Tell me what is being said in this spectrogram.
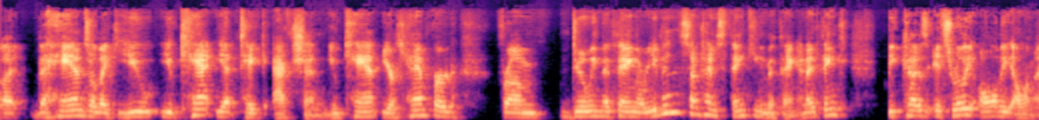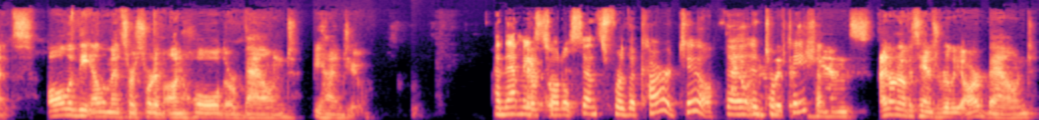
but the hands are like you you can't yet take action. You can't you're hampered from doing the thing or even sometimes thinking the thing. And i think because it's really all the elements. All of the elements are sort of on hold or bound behind you. And that makes total sense for the card too the I interpretation. hands, i don't know if his hands really are bound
